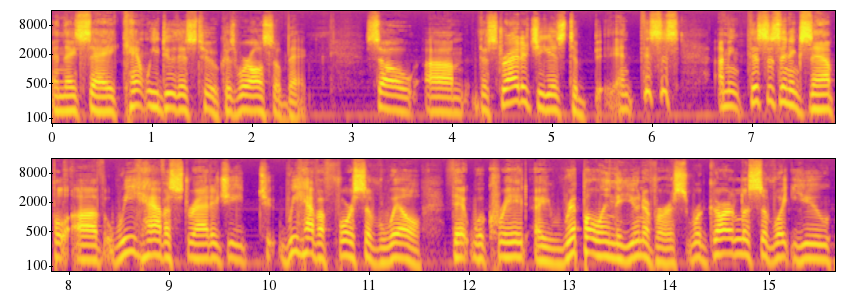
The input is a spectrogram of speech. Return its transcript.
and they say, "Can't we do this too? Because we're also big." So um, the strategy is to, and this is, I mean, this is an example of we have a strategy to, we have a force of will that will create a ripple in the universe, regardless of what you,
